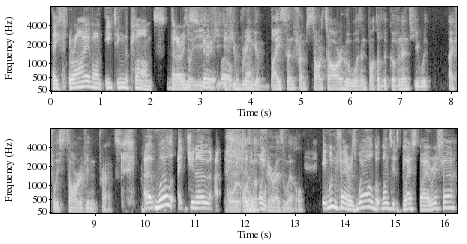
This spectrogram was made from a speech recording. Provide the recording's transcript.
they thrive on eating the plants that are in so the spirit if, world. If you bring well. a bison from Sartar who wasn't part of the covenant, he would actually starve in Prax. Uh, well, uh, you know, or, or not point. fair as well. It wouldn't fare as well, but once it's blessed by Eiritha,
